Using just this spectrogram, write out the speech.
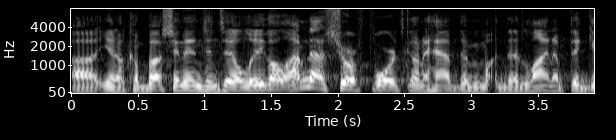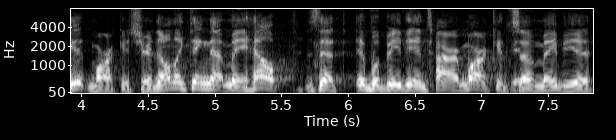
uh, you know combustion engines illegal. I'm not sure if Ford's going to have the, the lineup to get market share. The only thing that may help is that it would be the entire market. So maybe a,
